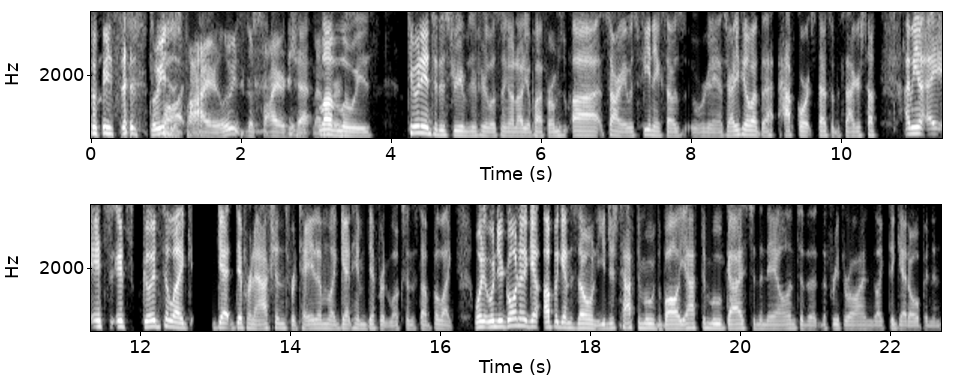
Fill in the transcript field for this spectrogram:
Louis says Luis is fire. Luis is a fire chat member. Love Louise. Tune into the streams if you're listening on audio platforms. Uh, sorry, it was Phoenix. I was we're gonna answer. How do you feel about the half court stats with the stagger stuff? I mean, it's it's good to like get different actions for Tatum, like get him different looks and stuff. But like when when you're going to get up against zone, you just have to move the ball. You have to move guys to the nail and to the the free throw line, like to get open. And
